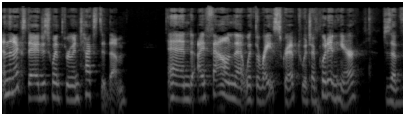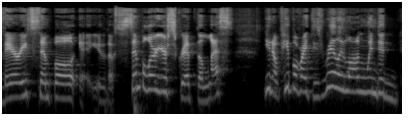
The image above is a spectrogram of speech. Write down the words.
And the next day I just went through and texted them. And I found that with the right script, which I put in here, which is a very simple, eh, you know, the simpler your script, the less, you know, people write these really long winded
